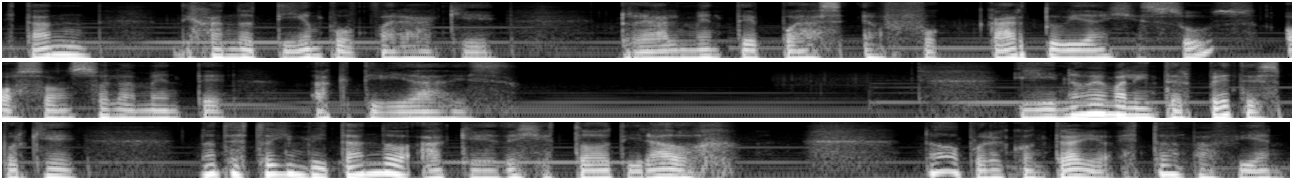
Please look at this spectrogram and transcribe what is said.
¿Están dejando tiempo para que realmente puedas enfocar tu vida en Jesús o son solamente actividades? Y no me malinterpretes porque no te estoy invitando a que dejes todo tirado. No, por el contrario, esto es más bien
